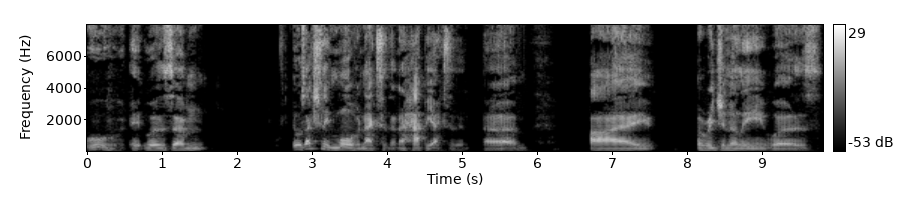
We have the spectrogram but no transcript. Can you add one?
Oh it was um it was actually more of an accident a happy accident. Um i originally was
